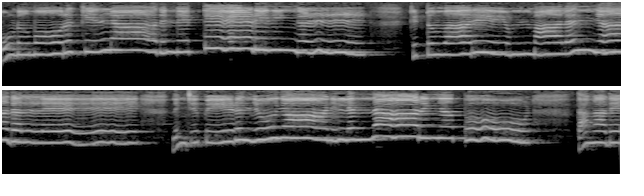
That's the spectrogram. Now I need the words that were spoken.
ഉണുമോറക്കില്ലാതെന്നെ വാരിയും മാലഞ്ഞതല്ലേ? നെഞ്ചു പീടഞ്ഞു ഞാനില്ലെന്നറിഞ്ഞപ്പോൾ താങ്ങാതെ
